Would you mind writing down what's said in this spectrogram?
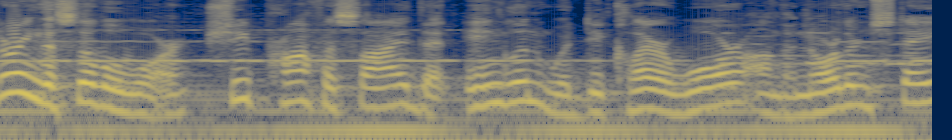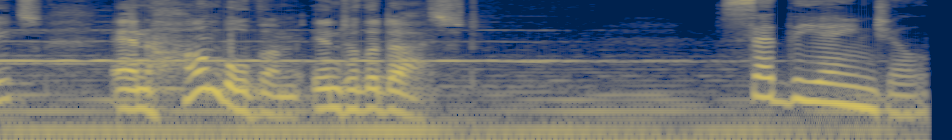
During the Civil War, she prophesied that England would declare war on the northern states and humble them into the dust. Said the angel,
